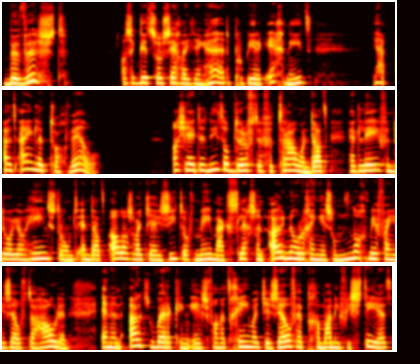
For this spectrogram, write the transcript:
bewust. Als ik dit zo zeg, dat je denkt, hè, dat probeer ik echt niet. Ja, uiteindelijk toch wel. Als jij er niet op durft te vertrouwen dat het leven door jou heen stroomt en dat alles wat jij ziet of meemaakt slechts een uitnodiging is om nog meer van jezelf te houden en een uitwerking is van hetgeen wat je zelf hebt gemanifesteerd,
